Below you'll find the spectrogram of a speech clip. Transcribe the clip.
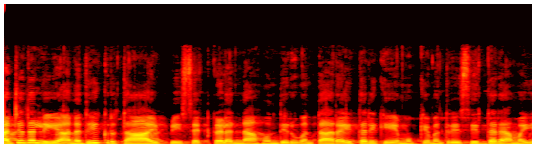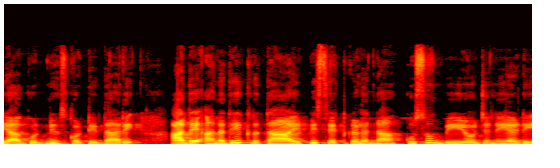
ರಾಜ್ಯದಲ್ಲಿ ಅನಧಿಕೃತ ಐಪಿ ಸೆಟ್ಗಳನ್ನು ಹೊಂದಿರುವಂಥ ರೈತರಿಗೆ ಮುಖ್ಯಮಂತ್ರಿ ಸಿದ್ದರಾಮಯ್ಯ ಗುಡ್ ನ್ಯೂಸ್ ಕೊಟ್ಟಿದ್ದಾರೆ. ಅದೇ ಅನಧಿಕೃತ ಐಪಿ ಸೆಟ್ಗಳನ್ನು ಕುಸುಂಬಿ ಯೋಜನೆಯಡಿ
